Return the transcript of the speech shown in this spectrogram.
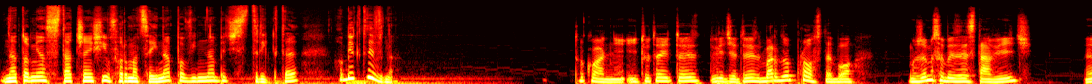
Natomiast ta część informacyjna powinna być stricte obiektywna. Dokładnie. I tutaj to jest, wiecie, to jest bardzo proste, bo możemy sobie zestawić yy,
